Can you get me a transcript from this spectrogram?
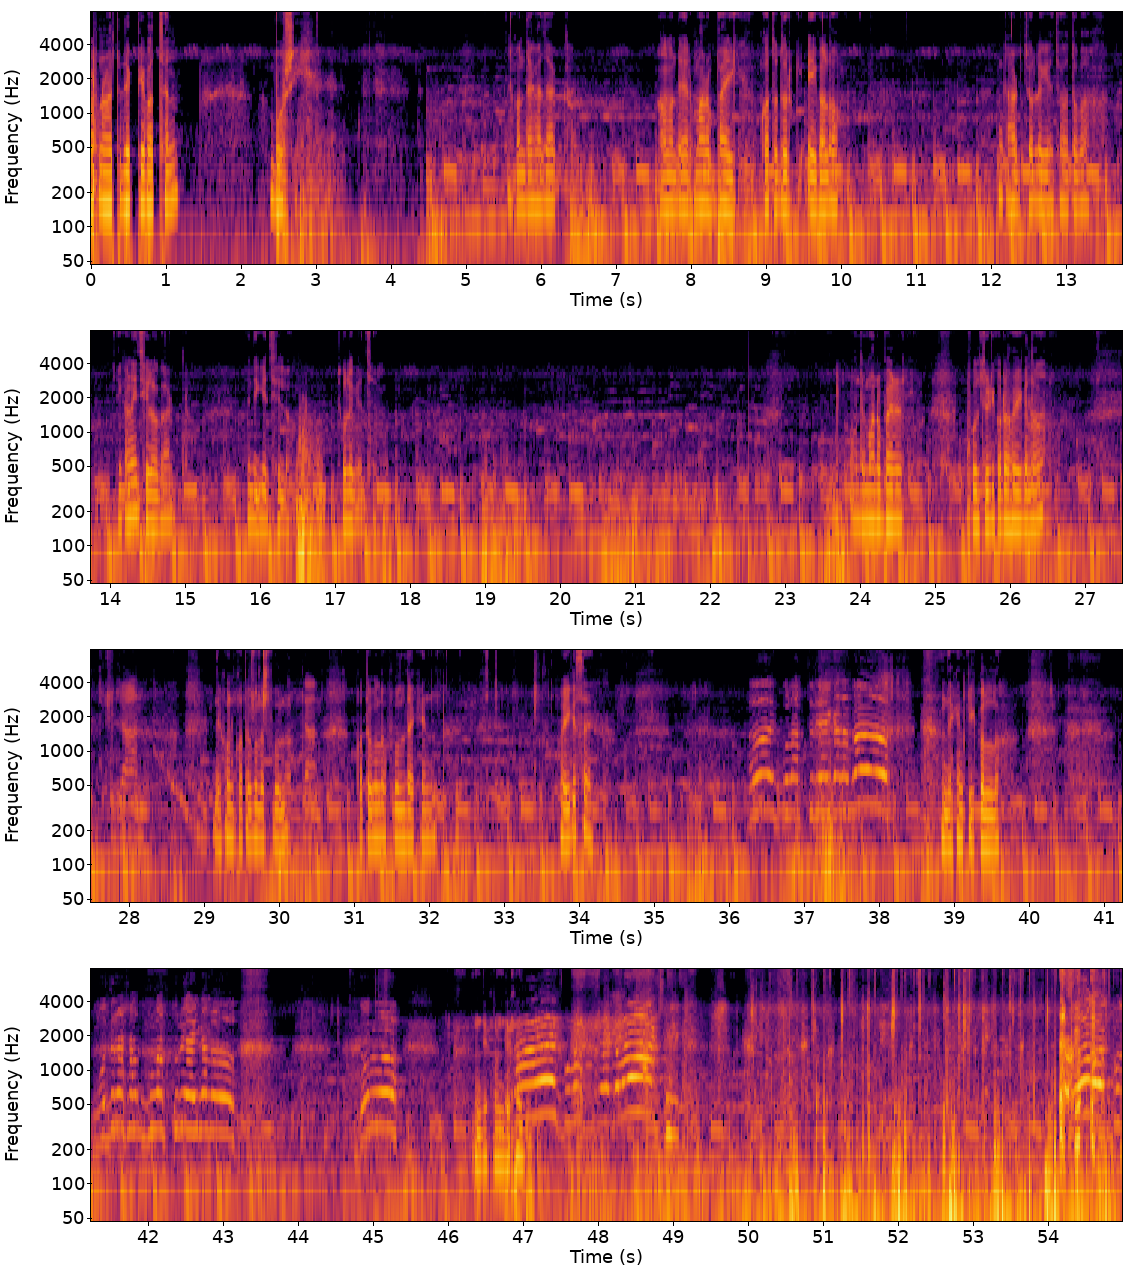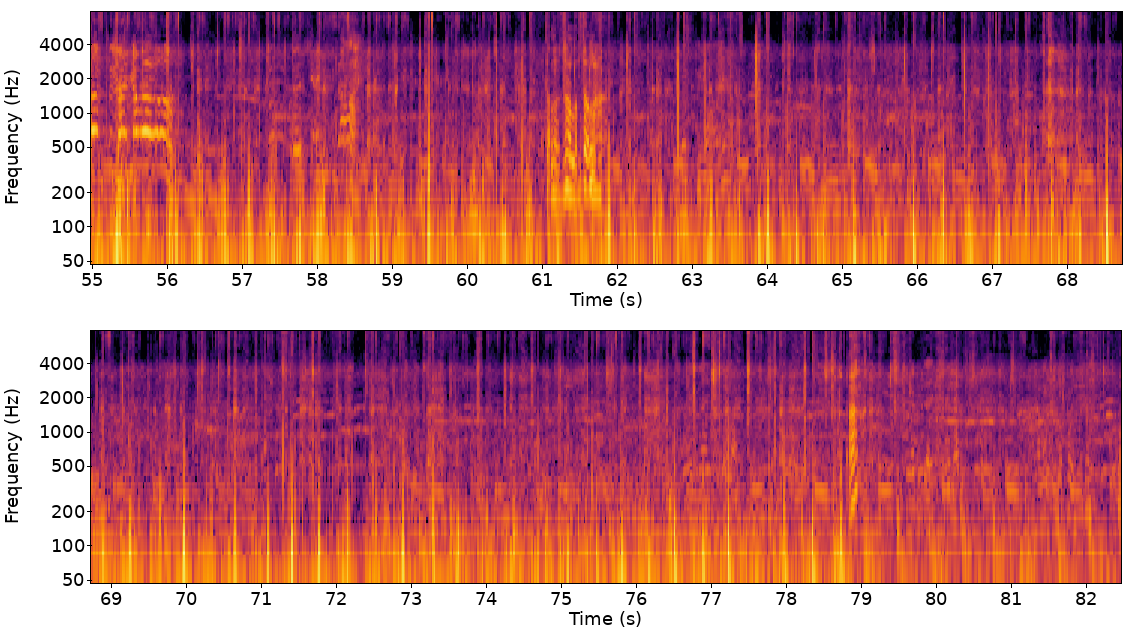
আপনারা হয়তো দেখতেই পাচ্ছেন, বসি। এখন দেখা যাক আমাদের মারব ভাই কত দূর এগোলো। গার্ড চলে গেছে অথবা এখানেই ছিল গার্ড এদিকে ছিল চলে গেছে। আমাদের মানব ভাইয়ের ফুল চুরি করা হয়ে গেল। দেখুন কতগুলো ফুল কতগুলো ফুল দেখেন। হয়ে গেছে? দেখেন কি করল। মধুরা সব গোলাপ চুরি হয়ে গেল। দেখুন দেখুন। গোলাপ গেল গোলাপ চুরি হয়ে গেল। চলো চলো চলো।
